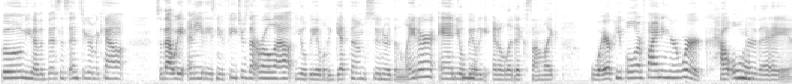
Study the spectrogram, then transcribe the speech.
Boom, you have a business Instagram account. So that way, any of these new features that roll out, you'll be able to get them sooner than later, and you'll be able to get analytics on like where people are finding your work, how old Mhm. are they,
